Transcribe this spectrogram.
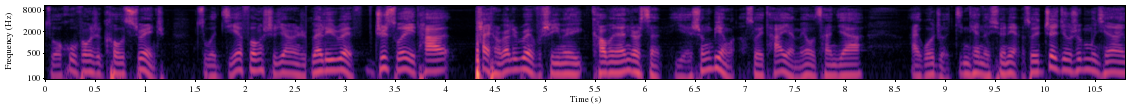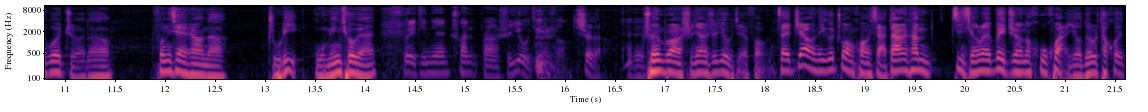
左护锋是 Cole Strange，左截锋实际上是 Valley Riff。之所以他派上 Riley Reef 是因为 Calvin Anderson 也生病了，所以他也没有参加爱国者今天的训练，所以这就是目前爱国者的锋线上的主力五名球员。所以今天川布朗是右截锋，是的，他的川布朗实际上是右截锋。在这样的一个状况下，当然他们进行了位置上的互换，有的时候他会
